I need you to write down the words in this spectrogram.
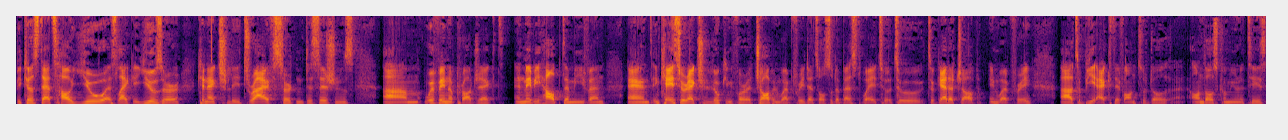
because that's how you as like a user can actually drive certain decisions um, within a project and maybe help them even. And in case you're actually looking for a job in web3 that's also the best way to to to get a job in web3 uh, to be active onto those on those communities.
